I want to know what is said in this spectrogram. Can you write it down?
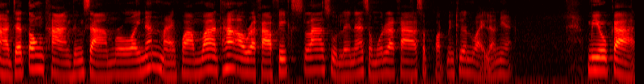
อาจจะต้องถ่างถึง 300 นั่นหมายความว่าถ้าเอาราคาฟิกซ์ล่าสุดเลยนะ สมมุติราคาสปอตไม่เคลื่อนไหวแล้วเนี่ย มีโอกาส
